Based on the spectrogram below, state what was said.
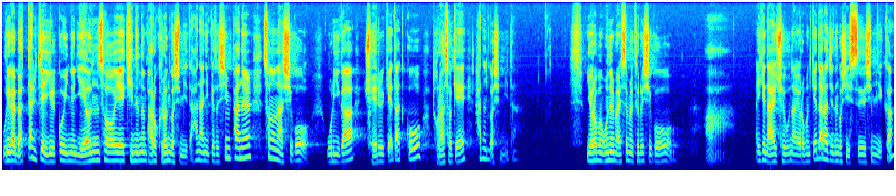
우리가 몇 달째 읽고 있는 예언서의 기능은 바로 그런 것입니다. 하나님께서 심판을 선언하시고 우리가 죄를 깨닫고 돌아서게 하는 것입니다. 여러분 오늘 말씀을 들으시고 아 이게 나의 죄구나 여러분 깨달아지는 것이 있으십니까?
